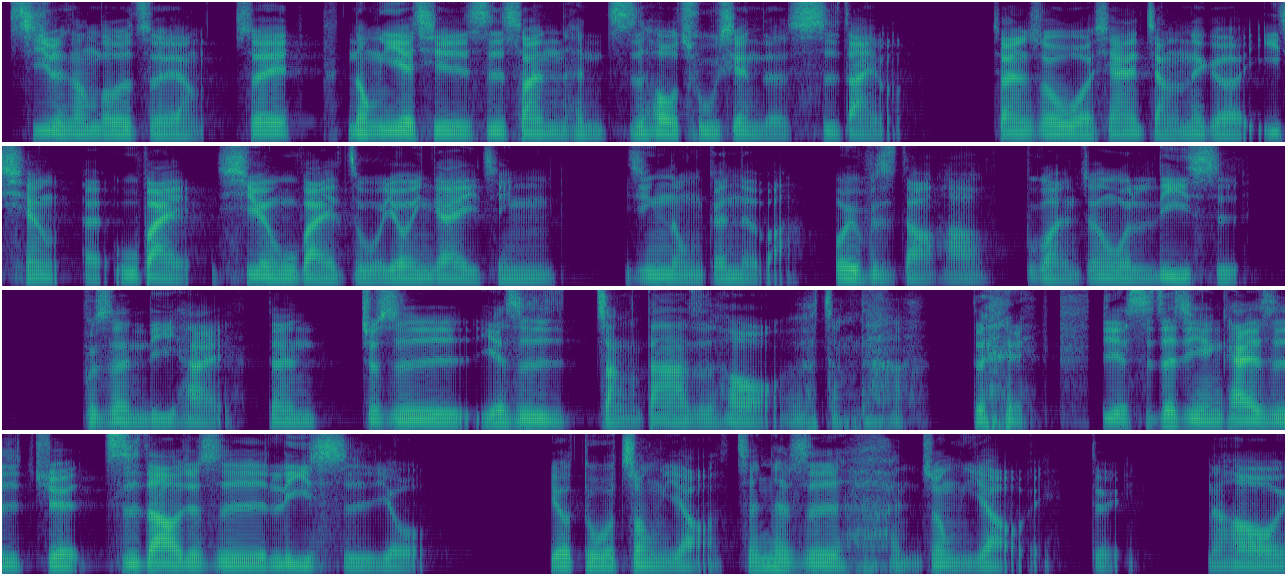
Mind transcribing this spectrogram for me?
基本上都是这样。所以农业其实是算很之后出现的世代嘛。虽然说我现在讲那个一千呃五百西元五百左右，应该已经已经农耕了吧，我也不知道。好，不管，反正我的历史不是很厉害，但就是也是长大之后 长大，对，也是这几年开始觉知道就是历史有有多重要，真的是很重要哎，对，然后。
